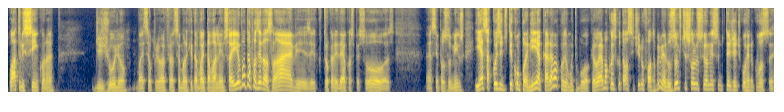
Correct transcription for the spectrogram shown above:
4 e 5, né? De julho, vai ser o primeiro final de semana que tá, vai estar tá valendo isso aí. Eu vou estar tá fazendo as lives, trocando ideia com as pessoas, é, sempre aos domingos. E essa coisa de ter companhia, cara, é uma coisa muito boa. É uma coisa que eu tava sentindo falta. Primeiro, o Zwift soluciona isso de ter gente correndo com você.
